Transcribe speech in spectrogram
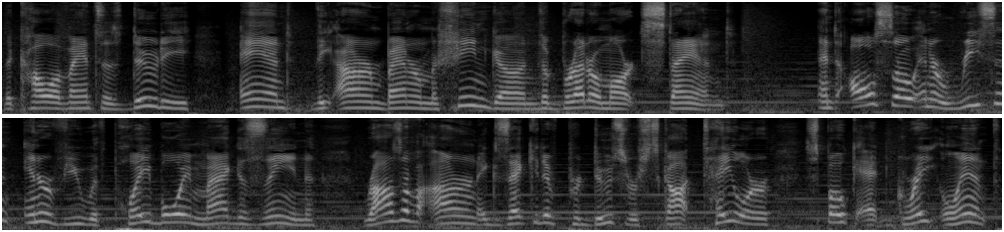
the Calavance's Duty, and the Iron Banner machine gun, the Bretomart Stand. And also, in a recent interview with Playboy magazine, Rise of Iron executive producer Scott Taylor spoke at great length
